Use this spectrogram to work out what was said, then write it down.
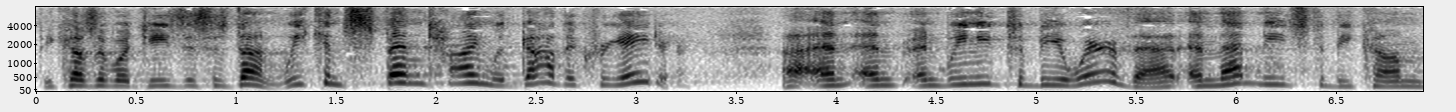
because of what Jesus has done. We can spend time with God, the Creator. Uh, and, and, and we need to be aware of that, and that needs to become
